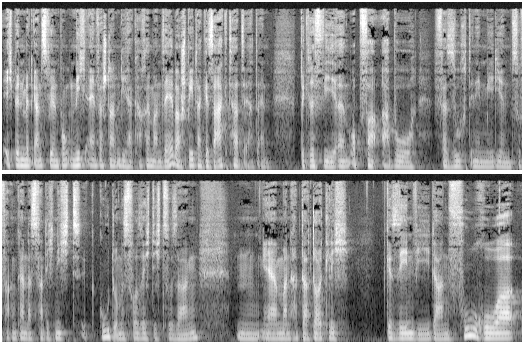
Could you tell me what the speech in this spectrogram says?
Ich bin mit ganz vielen Punkten nicht einverstanden, die Herr Kachelmann selber später gesagt hat. Er hat einen Begriff wie ähm, Opferabo versucht in den Medien zu verankern. Das fand ich nicht gut, um es vorsichtig zu sagen. Mm, ja, man hat da deutlich gesehen, wie da ein Furor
